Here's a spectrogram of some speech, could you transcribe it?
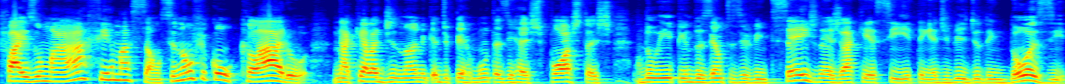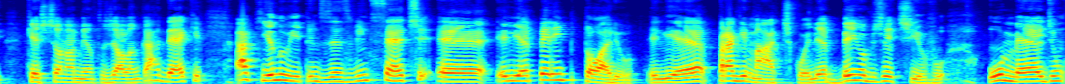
faz uma afirmação. Se não ficou claro naquela dinâmica de perguntas e respostas do item 226, né, já que esse item é dividido em 12 questionamentos de Allan Kardec, aqui no item 227 é, ele é peremptório, ele é pragmático, ele é bem objetivo. O médium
